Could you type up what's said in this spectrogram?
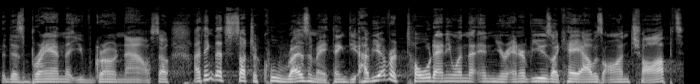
this brand that you've grown now. So I think that's such a cool resume thing. Do you, have you ever told anyone that in your interviews, like, "Hey, I was on Chopped"?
